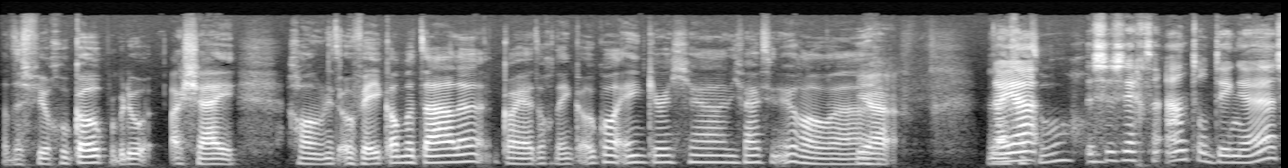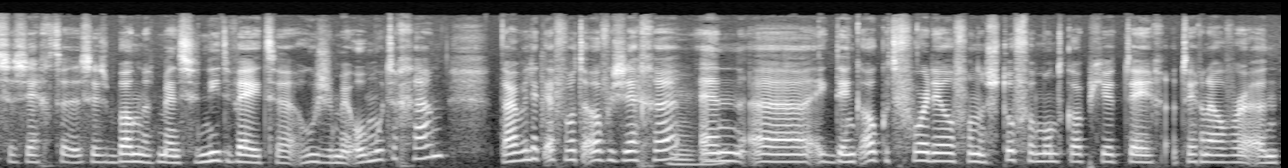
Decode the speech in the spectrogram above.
Dat is veel goedkoper. Ik bedoel, als jij gewoon het OV kan betalen, kan jij toch denk ik ook wel één keertje die 15 euro eh ja, Nou ja, toch? Ze zegt een aantal dingen. Ze zegt, eh, ze is bang dat mensen niet weten hoe ze ermee om moeten gaan. Daar wil ik even wat over zeggen. Mhm. En eh, ik denk ook het voordeel van een stoffen mondkapje tegen, tegenover een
